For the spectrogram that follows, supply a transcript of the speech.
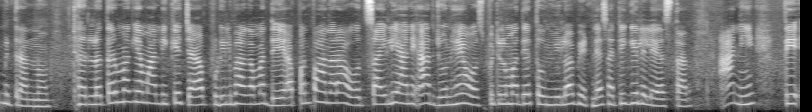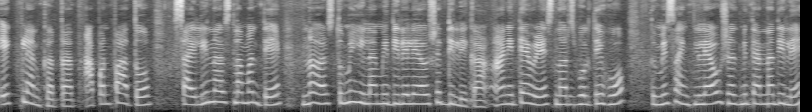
मित्रांनो. ठरलं तर मग या मालिकेच्या पुढील भागामध्ये आपण पाहणार आहोत सायली आणि अर्जुन हे हॉस्पिटलमध्ये तन्वीला भेटण्यासाठी गेलेले असतात आणि ते एक प्लॅन करतात. आपण पाहतो सायली नर्सला म्हणते नर्स तुम्ही हिला मी दिलेले औषध दिले का? आणि त्यावेळेस नर्स बोलते हो तुम्ही सांगितलेले औषध मी त्यांना दिले.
